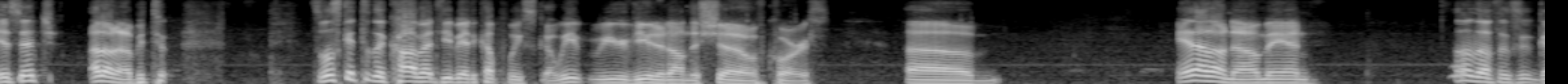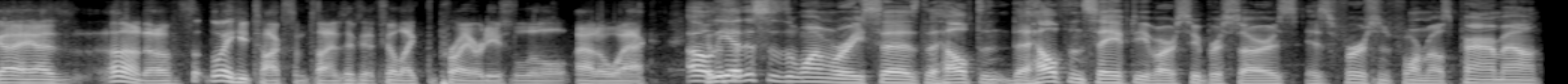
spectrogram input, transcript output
is it? I don't know. betw- so let's get to the comment he made a couple weeks ago. We we reviewed it on the show, of course. Um, and I don't know, man. I don't know if this guy has. I don't know the way he talks sometimes. I feel like the priority is a little out of whack. Oh yeah, this is the one where he says the health and the health and safety of our superstars is first and foremost paramount.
